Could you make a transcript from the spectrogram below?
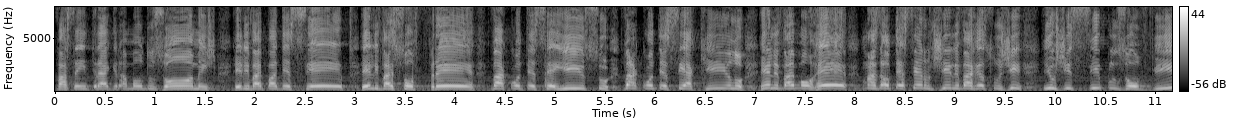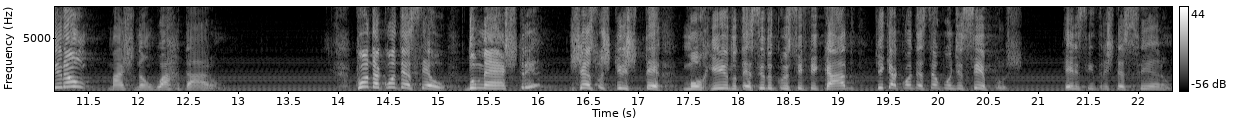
vai ser entregue na mão dos homens, ele vai padecer, ele vai sofrer, vai acontecer isso, vai acontecer aquilo, ele vai morrer, mas ao terceiro dia ele vai ressurgir. E os discípulos ouviram, mas não guardaram. Quando aconteceu do mestre, Jesus Cristo ter morrido, ter sido crucificado, o que, que aconteceu com os discípulos? Eles se entristeceram,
